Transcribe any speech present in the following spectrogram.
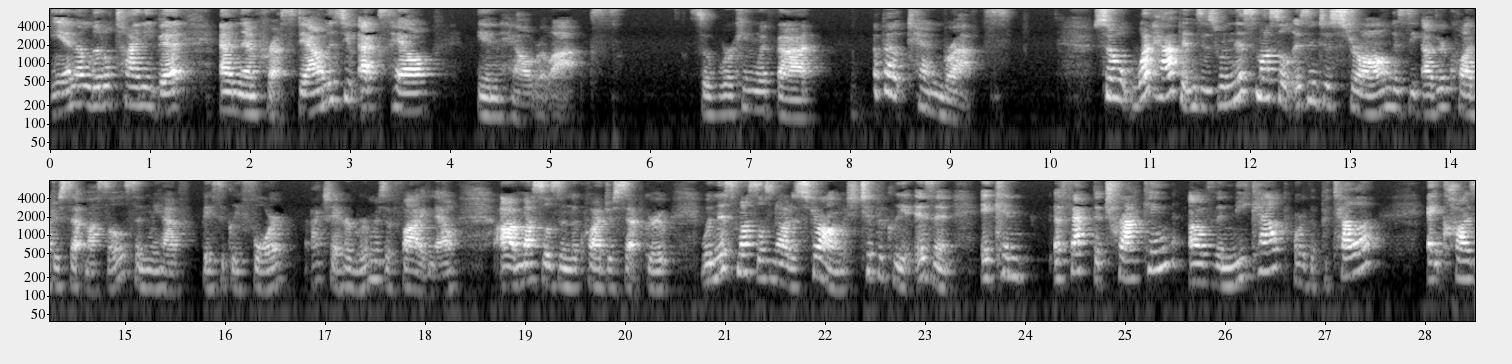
in a little tiny bit, and then press down as you exhale. Inhale, relax. So working with that about 10 breaths. So what happens is when this muscle isn't as strong as the other quadricep muscles, and we have basically four, actually I heard rumors of five now, uh, muscles in the quadricep group, when this muscle is not as strong, which typically it isn't, it can affect the tracking of the kneecap or the patella and cause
